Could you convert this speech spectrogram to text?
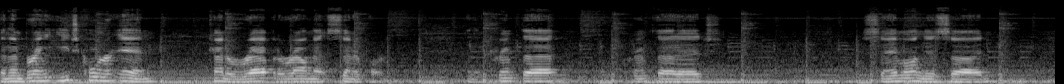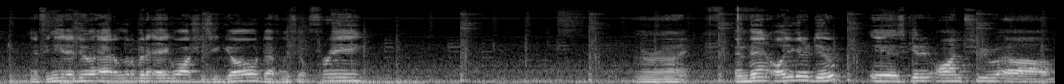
and then bring each corner in, kind of wrap it around that center part. And then crimp that, crimp that edge. Same on this side. And if you need to do add a little bit of egg wash as you go, definitely feel free. All right. And then all you're gonna do is get it onto uh,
